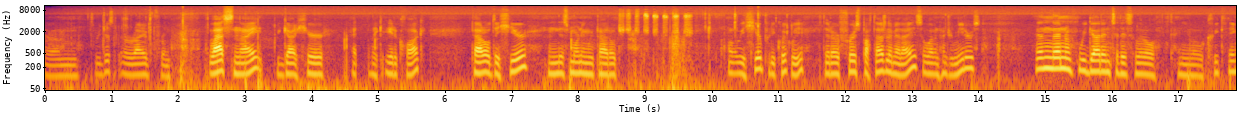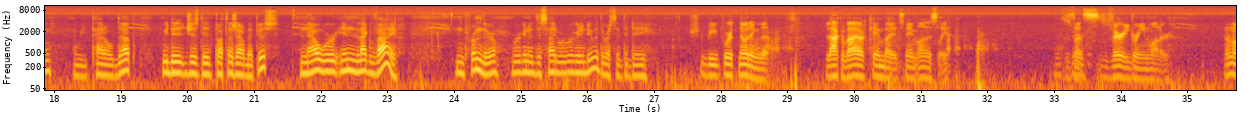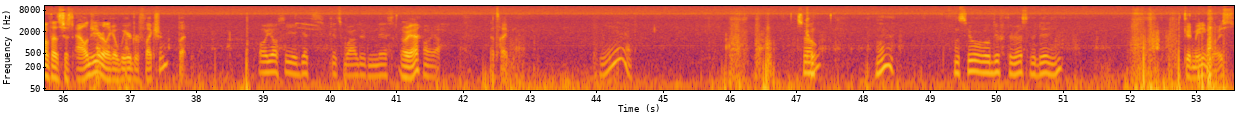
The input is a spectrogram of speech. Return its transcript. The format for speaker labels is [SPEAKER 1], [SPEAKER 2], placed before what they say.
[SPEAKER 1] Um, so we just arrived from last night. We got here at like 8 o'clock. Paddled to here, and this morning we paddled all the way here pretty quickly. Did our first Portage La Melaise, 1100 meters. And then we got into this little tiny little creek thing, and we paddled up. We did just did portage and now we're in Lac Vert. And from there, we're gonna decide what we're gonna do with the rest of the day.
[SPEAKER 2] Should be worth noting that Lac Vert came by its name honestly. 'cause That's very green water. I don't know if that's just algae or like a weird reflection, but
[SPEAKER 1] Oh, you'll see, it gets gets wilder than this.
[SPEAKER 2] oh yeah,
[SPEAKER 1] Oh yeah.
[SPEAKER 2] that's hype.
[SPEAKER 1] Yeah. So,
[SPEAKER 2] Cool.
[SPEAKER 1] yeah. Let's see what we'll do for the rest of the day.
[SPEAKER 2] Good meeting, boys.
